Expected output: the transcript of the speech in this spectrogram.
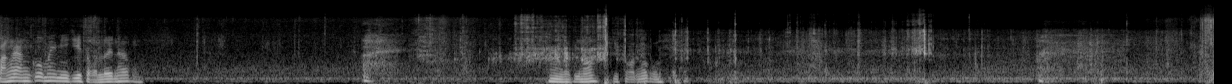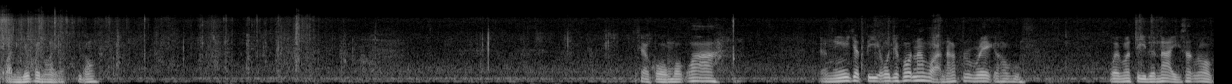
บางรังก็ไม่มีกีสนเลยนะครับผมนี่ครับพี่น้องกีสนครับผมควันเยอะไปหน่อยครับพี่น้องเจ้าของบอกว่า อย่างนี้จะตีโอเฉพาะน้ำหวานนะครับตัวเบรกครับผมไว้มาตีเดือนหน้าอีกสักรอบ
